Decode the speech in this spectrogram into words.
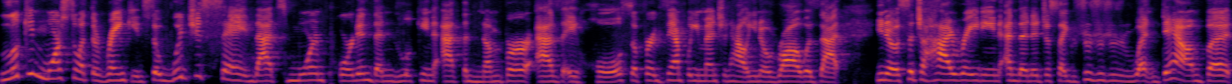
looking more so at the rankings. So would you say that's more important than looking at the number as a whole? So for example, you mentioned how, you know, Raw was that, you know, such a high rating and then it just like went down, but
